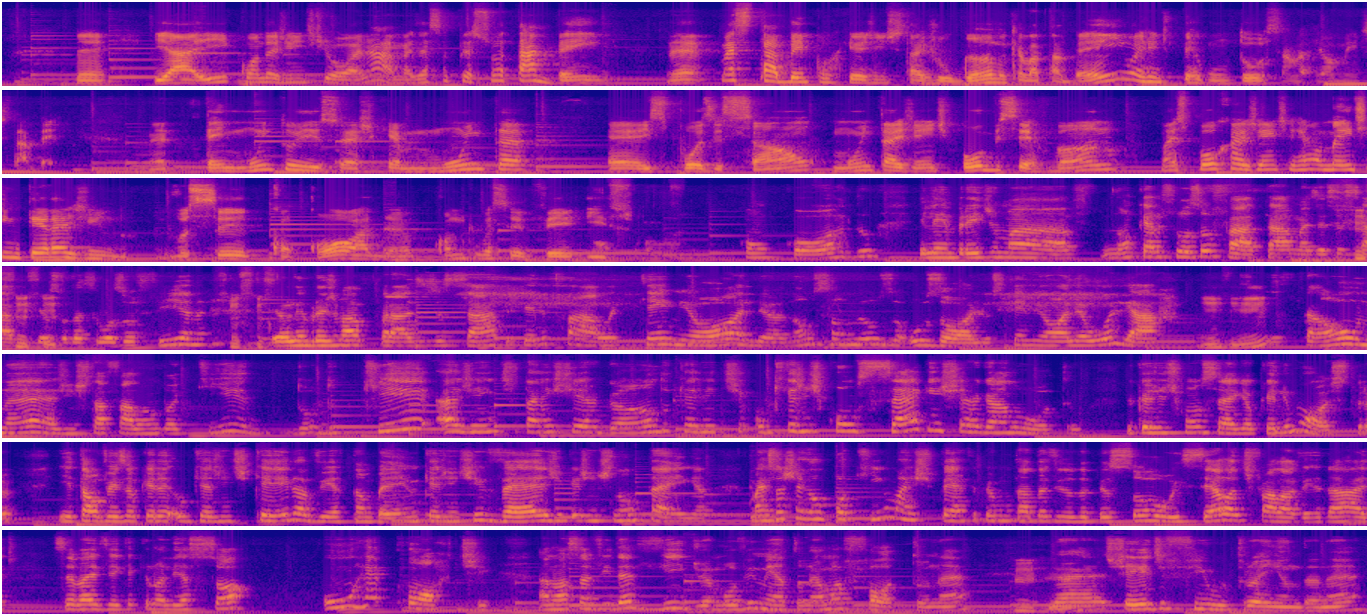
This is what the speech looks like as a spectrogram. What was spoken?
né? E aí, quando a gente olha, ah, mas essa pessoa tá bem, né? Mas está bem porque a gente está julgando que ela está bem ou a gente perguntou se ela realmente está bem? Né? Tem muito isso, eu acho que é muita é, exposição, muita gente observando, mas pouca gente realmente interagindo. Você concorda? Como que você vê isso? concordo. E lembrei de uma. Não quero filosofar, tá? Mas você sabe que eu sou da filosofia, né? Eu lembrei de uma frase de Sartre que ele fala: quem me olha não são meus, os olhos, quem me olha é o olhar. Uhum. Então, né, a gente está falando aqui do, do que a gente está enxergando, que a gente, o que a gente consegue enxergar no outro. E o que a gente consegue é o que ele mostra. E talvez é o que a gente queira ver também, o que a gente inveje que a gente não tenha. Mas só chegar um pouquinho mais perto e perguntar da vida da pessoa, e se ela te falar a verdade, você vai ver que aquilo ali é só um recorte. A nossa vida é vídeo, é movimento, não é uma foto, né? Uhum. É cheia de filtro ainda, né?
